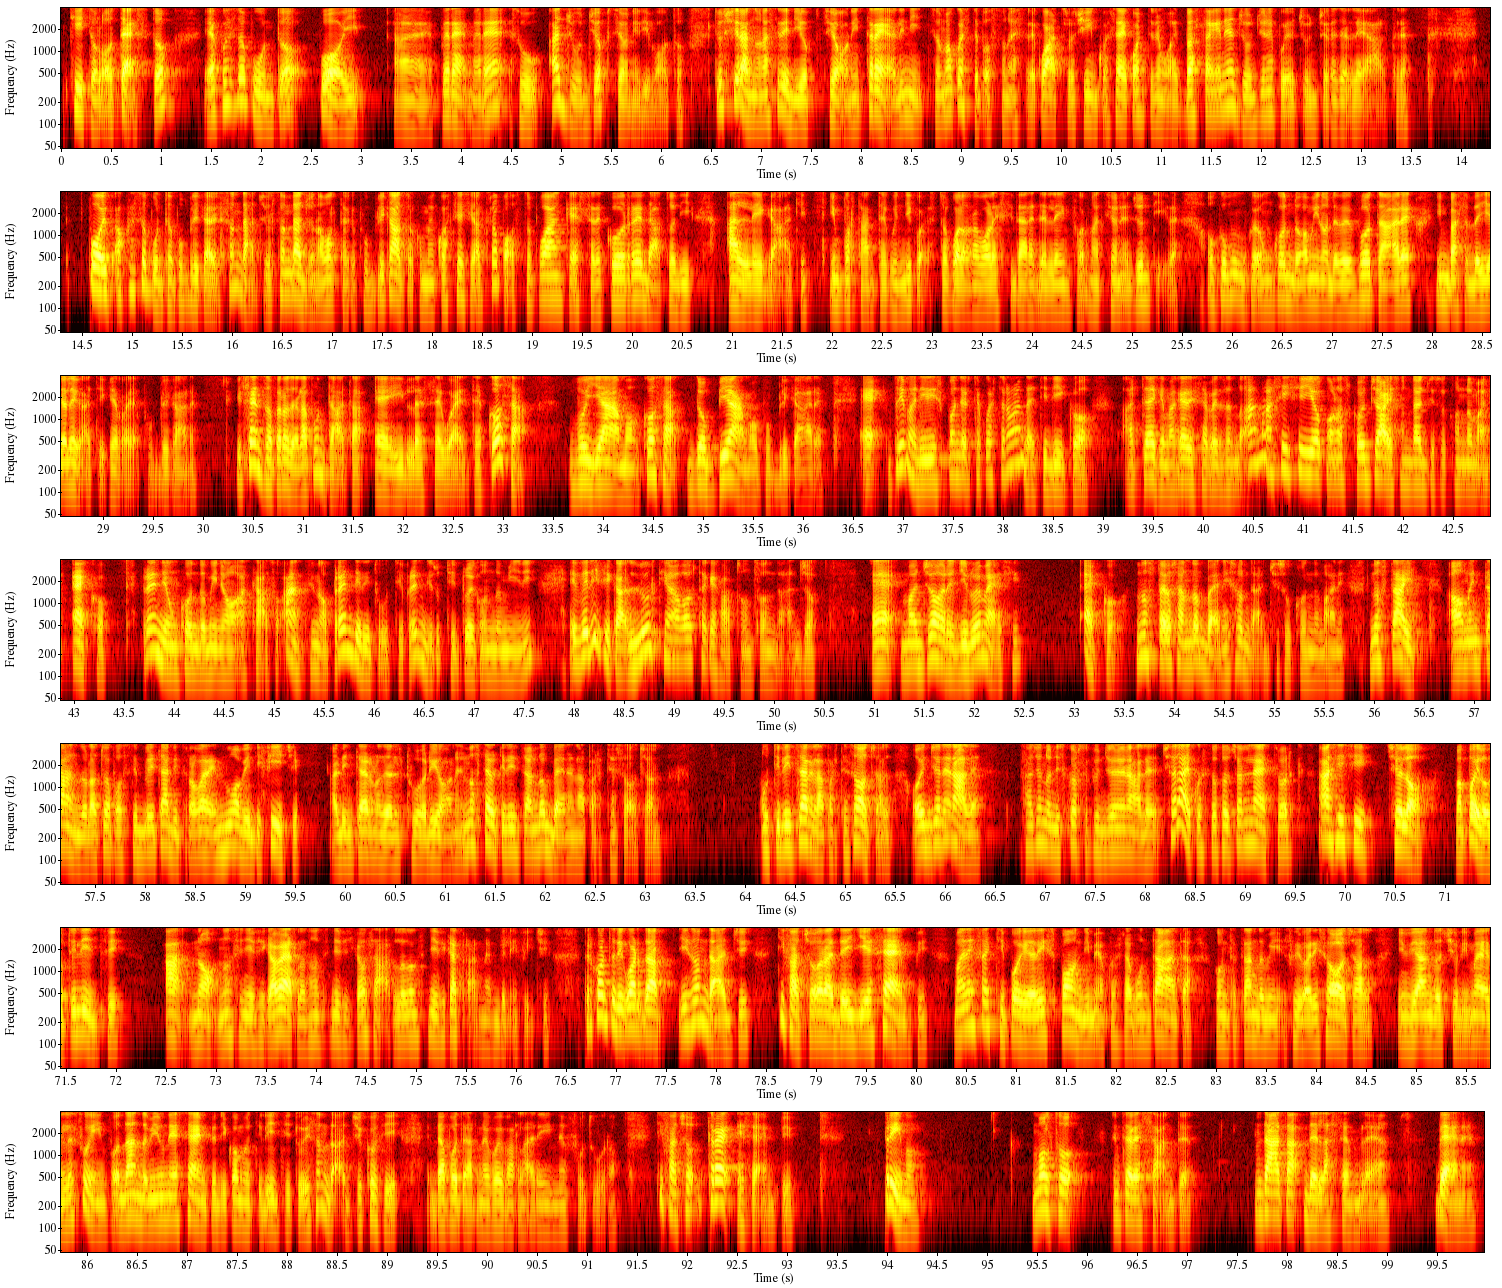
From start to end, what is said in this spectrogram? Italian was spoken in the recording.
titolo o testo, e a questo punto puoi eh, premere su aggiungi opzioni di voto. Ti usciranno una serie di opzioni, 3 all'inizio, ma queste possono essere 4, 5, 6, quante ne vuoi, basta che ne aggiungi ne puoi aggiungere delle altre. Puoi a questo punto pubblicare il sondaggio. Il sondaggio, una volta che è pubblicato, come qualsiasi altro posto, può anche essere corredato di allegati. Importante quindi questo, qualora volessi dare delle informazioni aggiuntive o comunque un condomino deve votare in base agli allegati che vai a pubblicare. Il senso però della puntata è il seguente. Cosa vogliamo, cosa dobbiamo pubblicare? E prima di risponderti a questa domanda ti dico a te che magari stai pensando, ah ma sì sì io conosco già i sondaggi su condomini. Ecco, prendi un condominio a caso, anzi no, prendili tutti, prendi tutti i tuoi condomini e verifica l'ultima volta che hai fatto un sondaggio. È maggiore di due mesi? Ecco, non stai usando bene i sondaggi su condomani, non stai aumentando la tua possibilità di trovare nuovi edifici, all'interno del tuo rione, non stai utilizzando bene la parte social. Utilizzare la parte social o in generale, facendo un discorso più generale, ce l'hai questo social network? Ah sì sì, ce l'ho, ma poi lo utilizzi? Ah no, non significa averlo, non significa usarlo, non significa trarne benefici. Per quanto riguarda i sondaggi, ti faccio ora degli esempi, ma in effetti poi rispondimi a questa puntata contattandomi sui vari social, inviandoci un'email su info, dandomi un esempio di come utilizzi tu i sondaggi, così da poterne poi parlare in futuro. Ti faccio tre esempi. Primo, molto interessante, data dell'assemblea. Bene,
